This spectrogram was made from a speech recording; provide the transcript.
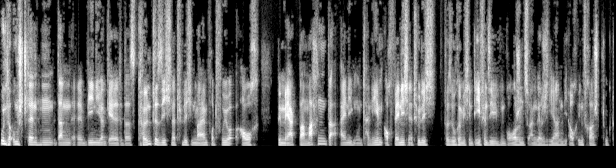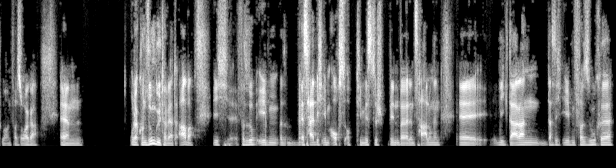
unter Umständen dann äh, weniger Geld. Das könnte sich natürlich in meinem Portfolio auch bemerkbar machen bei einigen Unternehmen, auch wenn ich natürlich versuche, mich in defensiven Branchen zu engagieren, wie auch Infrastruktur und Versorger. Ähm, oder Konsumgüterwerte. Aber ich äh, versuche eben, also weshalb ich eben auch so optimistisch bin bei den Zahlungen, äh, liegt daran, dass ich eben versuche,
